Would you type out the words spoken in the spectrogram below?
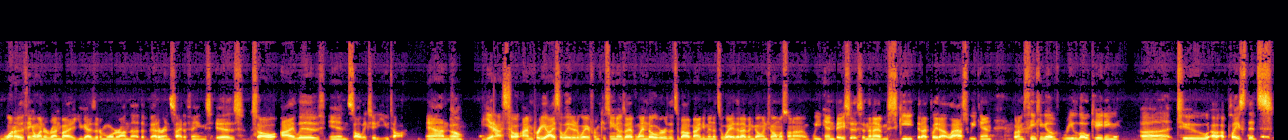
one other thing I want to run by you guys that are more on the the veteran side of things is so I live in Salt Lake City, Utah, and Oh, yeah, so I'm pretty isolated away from casinos. I have Wendover that's about 90 minutes away that I've been going to almost on a weekend basis. And then I have Mesquite that I played at last weekend. But I'm thinking of relocating uh, to a, a place that's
